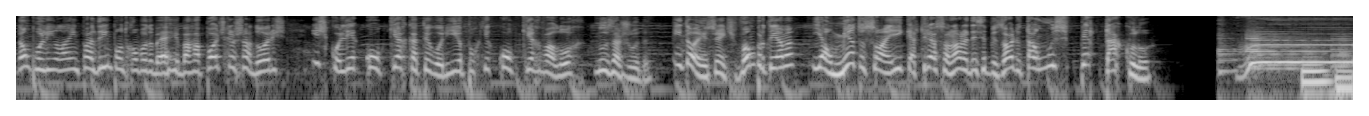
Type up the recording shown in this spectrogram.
dar um pulinho lá em padrim.com.br barra podcastinadores e escolher qualquer categoria, porque qualquer valor nos ajuda. Então é isso, gente. Vamos pro tema e aumenta o som aí que a trilha sonora desse episódio tá um espetáculo. Yes,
